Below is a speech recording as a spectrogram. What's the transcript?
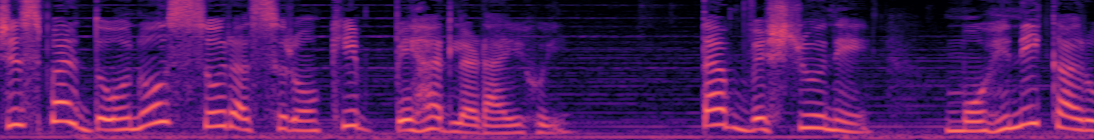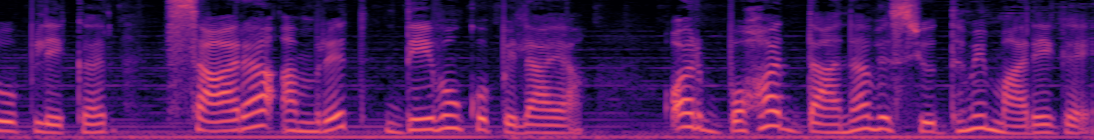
जिस पर दोनों सुर असुरों की बेहद लड़ाई हुई। तब विष्णु ने मोहिनी का रूप लेकर सारा अमृत देवों को पिलाया और बहुत दानव इस युद्ध में मारे गए।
